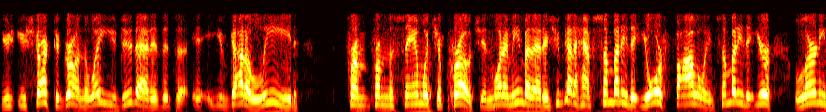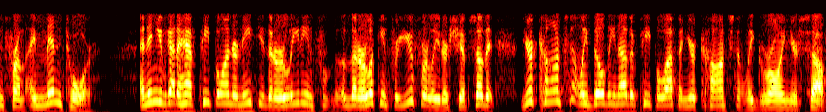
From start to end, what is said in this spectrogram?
you you start to grow, and the way you do that is it's a you've got to lead from from the sandwich approach. And what I mean by that is you've got to have somebody that you're following, somebody that you're learning from, a mentor. And then you've got to have people underneath you that are leading that are looking for you for leadership so that you're constantly building other people up and you're constantly growing yourself.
